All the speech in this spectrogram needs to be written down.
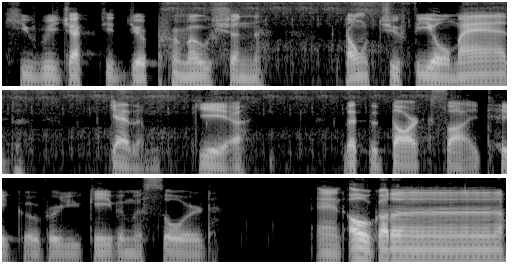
He rejected your promotion. Don't you feel mad? Get him. Yeah. Let the dark side take over. You gave him a sword." And oh god, no,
